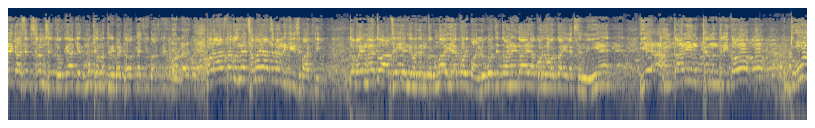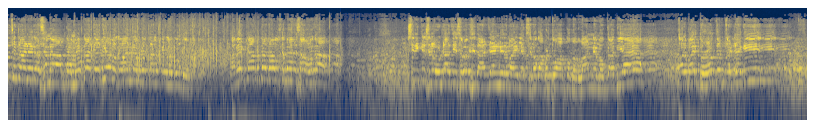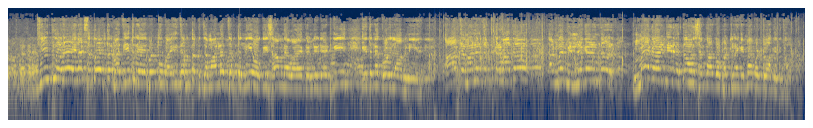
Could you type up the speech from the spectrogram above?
मंत्री कासिम शर्म से चूक गया कि एक मुख्यमंत्री बैठा और कैसी बात नहीं बोल रहा है। और आज तक उसने क्षमा याचना नहीं की इस बात की। तो भाई, मैं तो आपसे ये निवेदन करूँगा, ये कोई बालू को जिताने का या कोई और का इलेक्शन नहीं है। ये अहंकारी मुख्यमंत्री को धूल चटाने का समय आपको मौका दे दिया भगवान ने बड़ोदा के लोगों को। हमें क्या पता था उस समय ऐसा होगा। श्री कृष्ण उड्डा जी सब सिद्धार्थ जाएँगे भाई इलेक्शनों का, पर तो आपको भगवान ने मौका दिया है। और भाई दोनों तरफ़ चढ़ेगी, जीत लो रे इलेक्शन तो एक तरफा जीत रहे पर तू भाई जब तक जमानत जब तक नहीं होगी सामने वाले कैंडिडेट की, इतना कोई लाभ नहीं है। आप जमानत जब्त करवा दो, और मैं मिलने के अंदर, मैं गारंटी देता हूँ सरकार को पलटने की, मैं पलटवा के दिखाऊँगा।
